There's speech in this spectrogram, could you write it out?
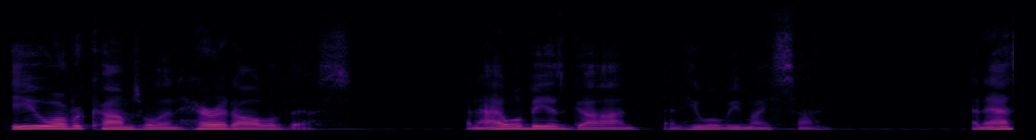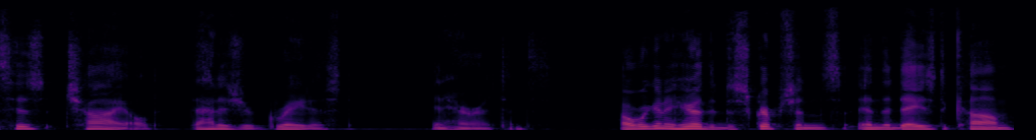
He who overcomes will inherit all of this, and I will be his God, and he will be my son. And as his child, that is your greatest inheritance. Oh, we're going to hear the descriptions in the days to come,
